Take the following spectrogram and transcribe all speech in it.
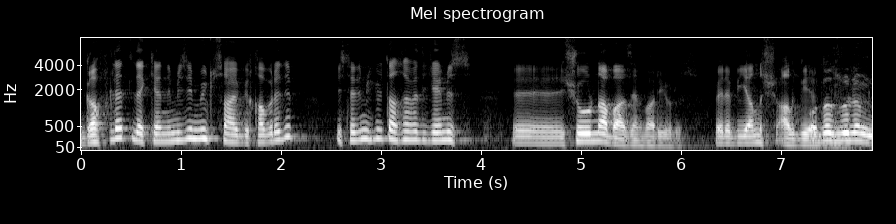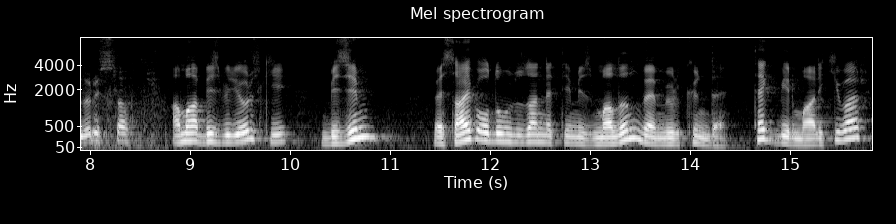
Gafletle kendimizi mülk sahibi kabul edip istediğimiz gibi tasarruf edeceğimiz e, şuuruna bazen varıyoruz. Böyle bir yanlış algıya O da gidiyoruz. zulümdür, israftır. Ama biz biliyoruz ki bizim ve sahip olduğumuzu zannettiğimiz malın ve mülkün de tek bir maliki var.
